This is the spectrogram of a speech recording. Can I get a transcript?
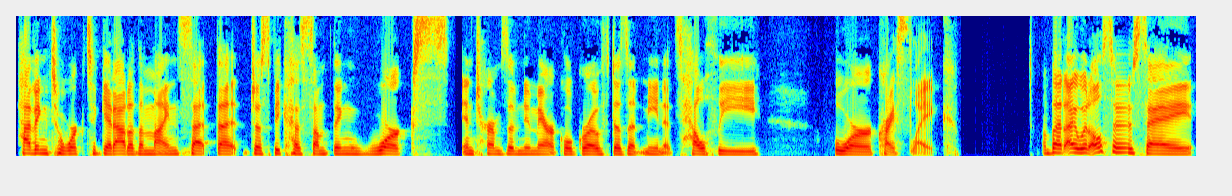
having to work to get out of the mindset that just because something works in terms of numerical growth doesn't mean it's healthy or Christ like. But I would also say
